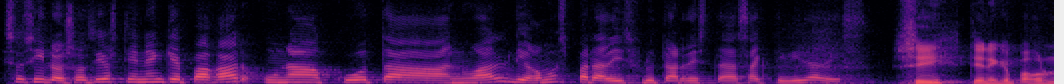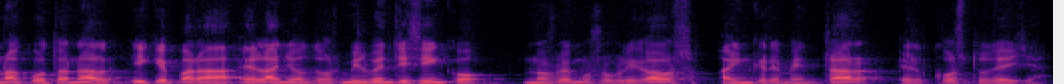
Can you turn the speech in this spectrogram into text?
Eso sí, los socios tienen que pagar una cuota anual, digamos, para disfrutar de estas actividades. Sí, tienen que pagar una cuota anual y que para el año 2025 nos vemos obligados a incrementar el costo de ella.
